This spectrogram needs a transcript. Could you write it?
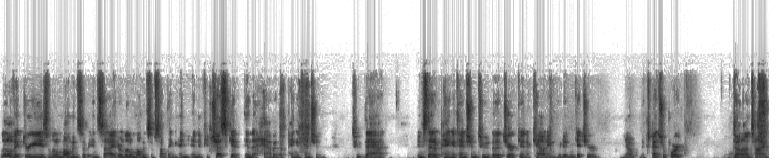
little victories, little moments of insight, or little moments of something. And and if you just get in the habit of paying attention to that instead of paying attention to the jerk in accounting who didn't get your you know expense report done on time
